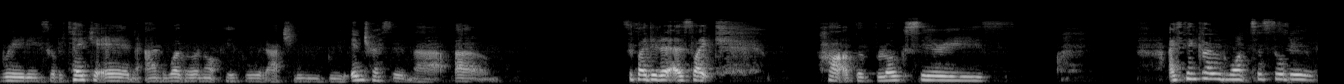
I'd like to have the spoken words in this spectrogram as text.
really sort of take it in and whether or not people would actually be interested in that. Um, so if I did it as like part of the vlog series, I think I would want to sort of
